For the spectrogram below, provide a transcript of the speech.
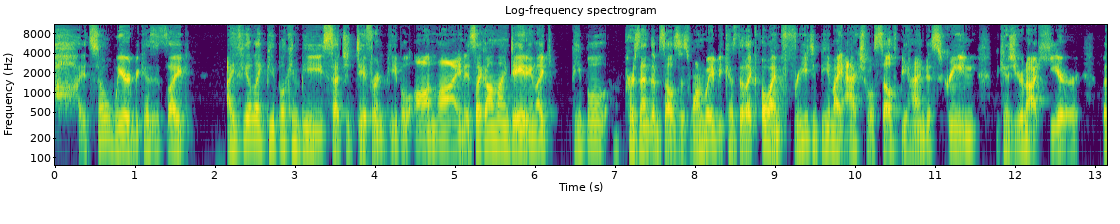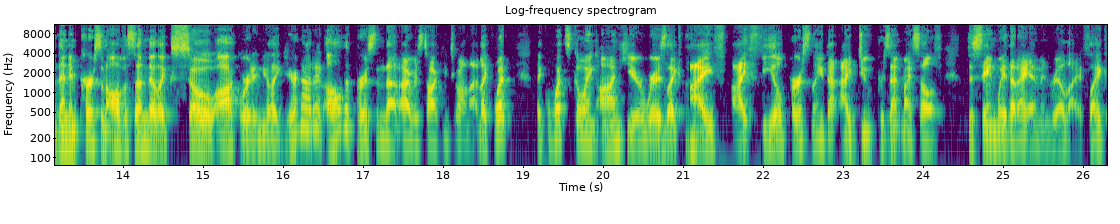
oh, it's so weird because it's like i feel like people can be such different people online it's like online dating like people present themselves as one way because they're like, oh, I'm free to be my actual self behind this screen because you're not here. But then in person, all of a sudden they're like so awkward, and you're like, you're not at all the person that I was talking to online. Like what? Like what's going on here? Whereas like I I feel personally that I do present myself the same way that I am in real life. Like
